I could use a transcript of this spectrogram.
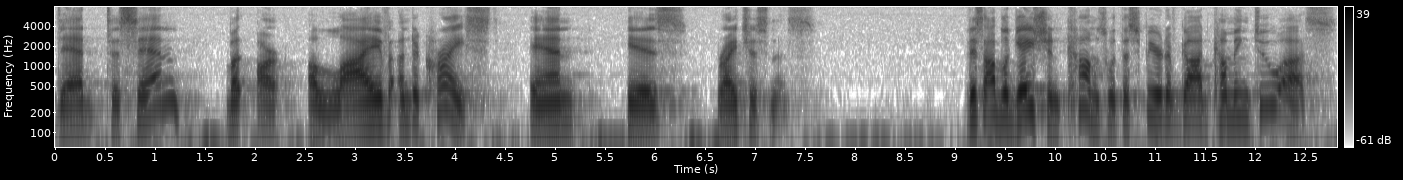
dead to sin, but are alive unto Christ and his righteousness. This obligation comes with the Spirit of God coming to us.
